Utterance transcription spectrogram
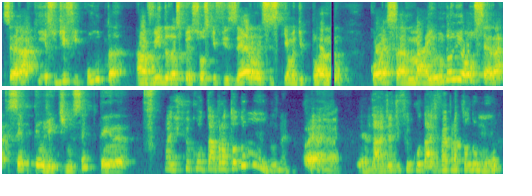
será que isso dificulta a vida das pessoas que fizeram esse esquema de plano com essa má índole, ou será que sempre tem um jeitinho? Sempre tem, né? Vai dificultar para todo mundo, né? É. Na verdade, a dificuldade vai para todo mundo.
